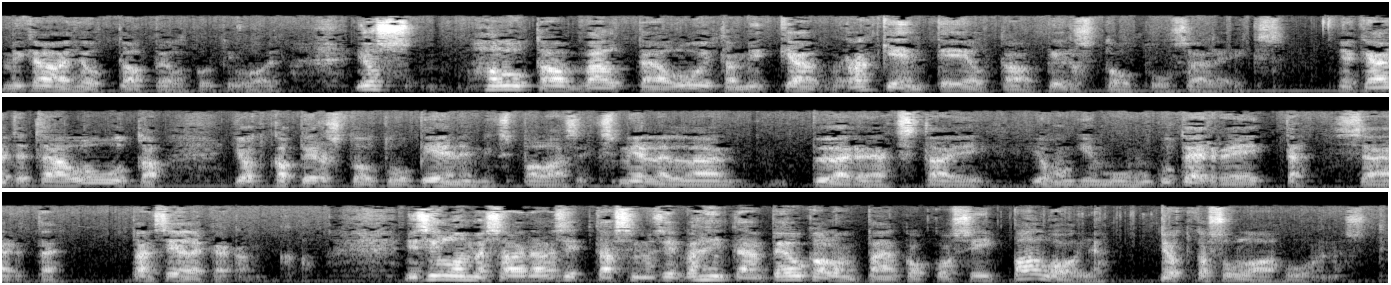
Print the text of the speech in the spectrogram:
mikä aiheuttaa pelkotiloja. Jos halutaan välttää luita, mitkä rakenteeltaan pirstoutuu säleiksi, ja käytetään luuta, jotka pirstoutuu pienemmiksi palasiksi, mielellään pyöreäksi tai johonkin muuhun, kuten reittä, säärtä tai selkärankaa. Niin silloin me saadaan sitten taas semmoisia vähintään peukalonpään kokoisia paloja, jotka sulaa huonosti.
